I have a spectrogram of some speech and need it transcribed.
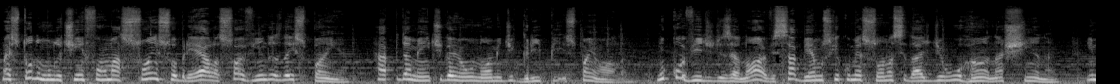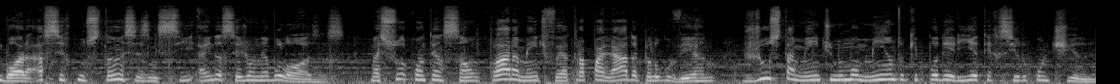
mas todo mundo tinha informações sobre ela só vindas da Espanha. Rapidamente ganhou o nome de gripe espanhola. No Covid-19, sabemos que começou na cidade de Wuhan, na China embora as circunstâncias em si ainda sejam nebulosas, mas sua contenção claramente foi atrapalhada pelo governo justamente no momento que poderia ter sido contida.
